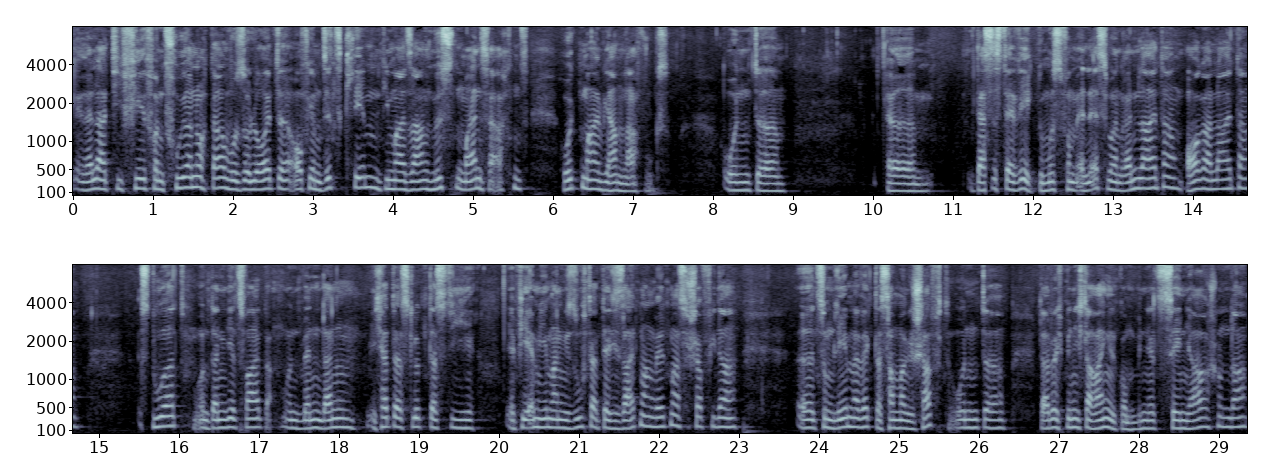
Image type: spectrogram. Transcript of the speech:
relativ viel von früher noch da, wo so Leute auf ihrem Sitz kleben, die mal sagen müssten, meines Erachtens, rückt mal, wir haben Nachwuchs. Und äh, äh, das ist der Weg. Du musst vom LS über den Rennleiter, Orgaleiter, Steward und dann geht's weiter. Und wenn dann, ich hatte das Glück, dass die FIM jemanden gesucht hat, der die Seitenwagen-Weltmeisterschaft wieder äh, zum Leben erweckt. Das haben wir geschafft und äh, dadurch bin ich da reingekommen. Bin jetzt zehn Jahre schon da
